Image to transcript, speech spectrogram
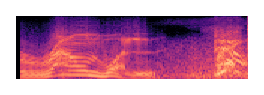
Round one. Fight!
